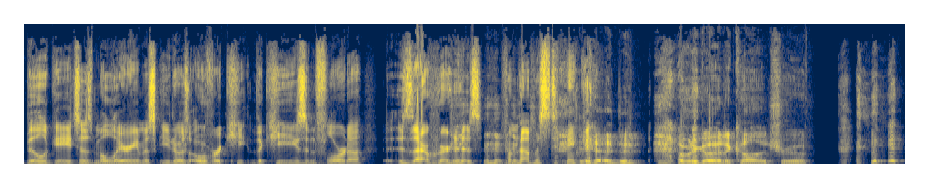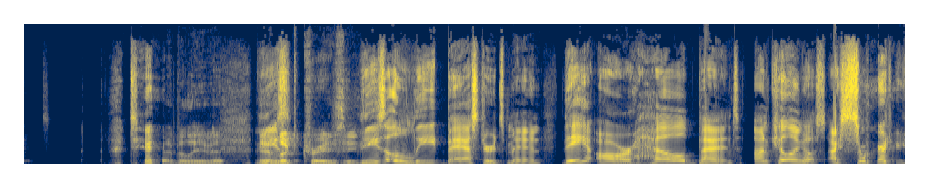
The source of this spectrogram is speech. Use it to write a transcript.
Bill Gates's malaria mosquitoes over Key- the Keys in Florida. Is that where it is? If I'm not mistaken. Yeah, dude. I'm gonna go ahead and call it true. Dude, I believe it. These- it looked crazy. These elite bastards, man, they are hell bent on killing us. I swear to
